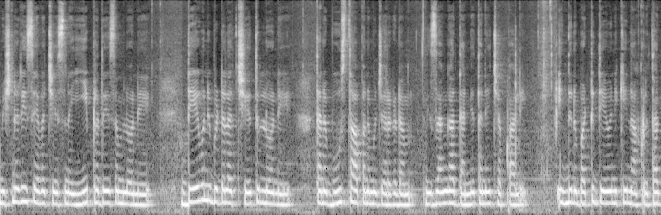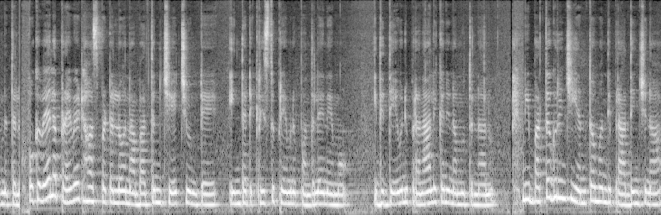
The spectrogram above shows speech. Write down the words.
మిషనరీ సేవ చేసిన ఈ ప్రదేశంలోనే దేవుని బిడ్డల చేతుల్లోనే తన భూస్థాపనము జరగడం నిజంగా ధన్యతనే చెప్పాలి. ఇందును బట్టి దేవునికి నా కృతజ్ఞతలు. ఒకవేళ ప్రైవేట్ హాస్పిటల్లో నా భర్తను చేర్చి ఉంటే ఇంతటి క్రీస్తు ప్రేమను పొందలేనేమో. ఇది దేవుని ప్రణాళికని నమ్ముతున్నాను. నీ భర్త గురించి ఎంతోమంది ప్రార్థించినా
